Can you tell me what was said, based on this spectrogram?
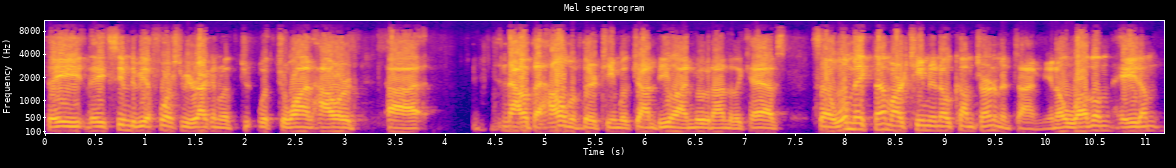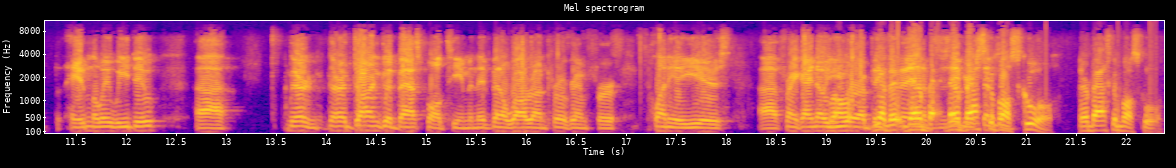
they they seem to be a force to be reckoned with with Juwan Howard uh, now at the helm of their team with John Beilein moving on to the Cavs. So we'll make them our team to know come tournament time. You know, love them, hate them, hate them the way we do. Uh, they're they're a darn good basketball team, and they've been a well-run program for plenty of years. Uh, Frank, I know you were a big yeah, they're, fan they're, of they're Xavier basketball Simpson. school. They're a basketball school.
